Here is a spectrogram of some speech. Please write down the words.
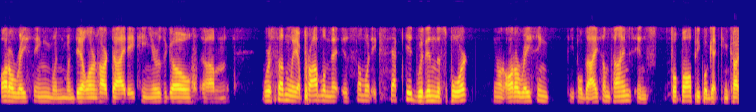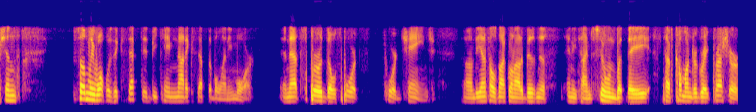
auto racing when when Dale Earnhardt died 18 years ago. Um, we're suddenly a problem that is somewhat accepted within the sport. You know, in auto racing, people die sometimes. In football, people get concussions. Suddenly, what was accepted became not acceptable anymore, and that spurred those sports toward change. Um, the NFL is not going out of business anytime soon, but they have come under great pressure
